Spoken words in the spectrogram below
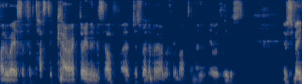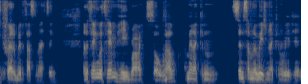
by the way, is a fantastic character in himself. I just read a biography about him, and it was it was it was incredibly fascinating. And the thing with him, he writes so well. I mean, I can since I'm Norwegian, I can read him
